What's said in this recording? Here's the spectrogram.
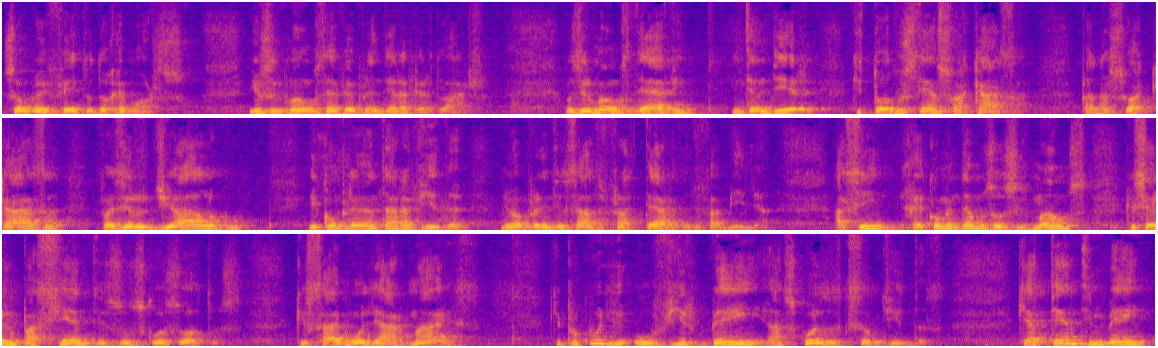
sob o efeito do remorso. E os irmãos devem aprender a perdoar. Os irmãos devem entender que todos têm a sua casa, para na sua casa fazer o diálogo e complementar a vida em um aprendizado fraterno de família. Assim, recomendamos aos irmãos que sejam pacientes uns com os outros, que saibam olhar mais, que procurem ouvir bem as coisas que são ditas, que atentem bem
